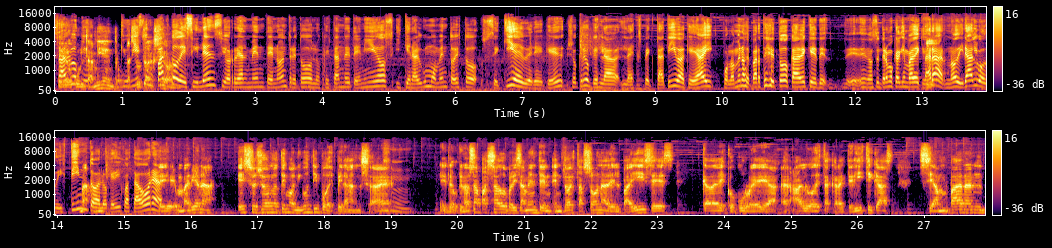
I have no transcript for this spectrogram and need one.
Salvo que, ocultamiento, que hubiese un pacto de silencio realmente, ¿no? Entre todos los que están detenidos y que en algún momento esto se quiebre, que yo creo que es la, la expectativa que hay, por lo menos de parte de todos, cada vez que de- de- nos enteramos que alguien va a declarar, ¿no? Dirá algo distinto Ma- a lo que dijo hasta ahora. Eh, Mariana, eso yo no tengo ningún tipo de esperanza. ¿eh? Mm. Eh, lo que nos ha pasado precisamente en, en toda esta zona del país es cada vez que ocurre a- a- algo de estas características, se amparan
